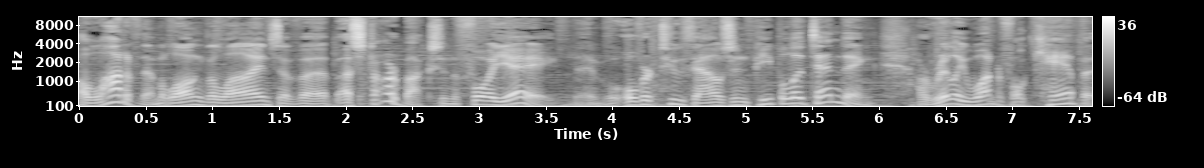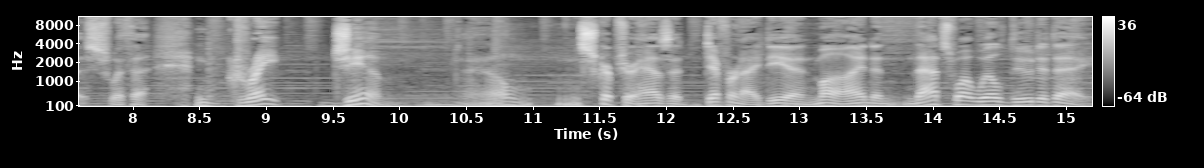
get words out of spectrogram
A lot of them along the lines of a, a Starbucks in the foyer, over 2,000 people attending, a really wonderful campus with a great gym. Well, Scripture has a different idea in mind, and that's what we'll do today.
